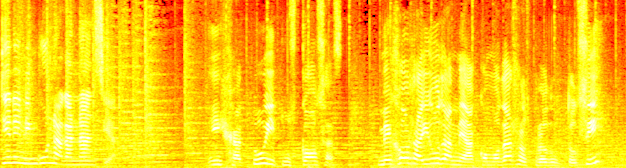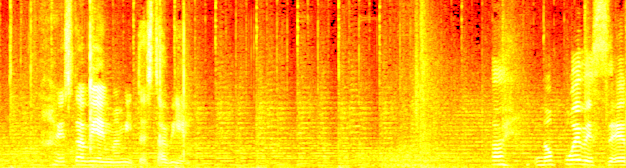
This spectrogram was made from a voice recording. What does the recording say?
tiene ninguna ganancia. Hija, tú y tus cosas. Mejor ayúdame a acomodar los productos, ¿sí? Está bien, mamita, está bien. Ay, no puede ser.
